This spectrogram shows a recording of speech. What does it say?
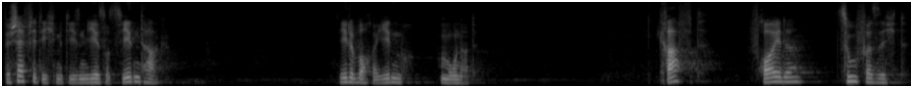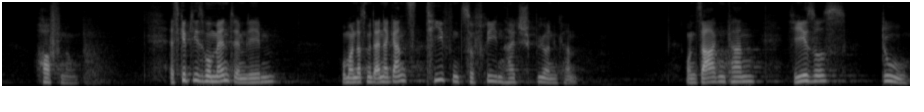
Beschäftige dich mit diesem Jesus jeden Tag. Jede Woche, jeden Monat. Kraft, Freude, Zuversicht, Hoffnung. Es gibt diese Momente im Leben, wo man das mit einer ganz tiefen Zufriedenheit spüren kann und sagen kann, Jesus, du,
